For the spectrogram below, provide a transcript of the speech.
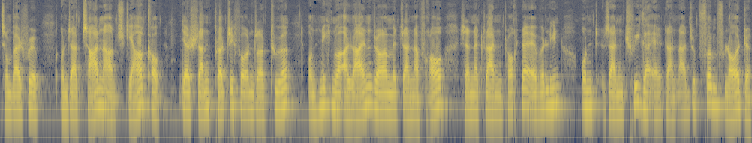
zum Beispiel unser Zahnarzt Jakob, der stand plötzlich vor unserer Tür und nicht nur allein, sondern mit seiner Frau, seiner kleinen Tochter Evelyn und seinen Schwiegereltern, also fünf Leute.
